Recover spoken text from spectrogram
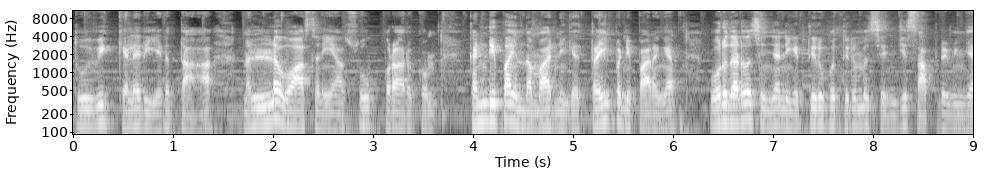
தூவி கிளறி எடுத்தால் நல்ல வாசனையாக சூப்பராக இருக்கும். கண்டிப்பாக இந்த மாதிரி நீங்கள் ட்ரை பண்ணி பாருங்கள் ஒரு தடவை செஞ்சால் நீங்கள் திரும்ப திரும்ப செஞ்சு சாப்பிடுவீங்க.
